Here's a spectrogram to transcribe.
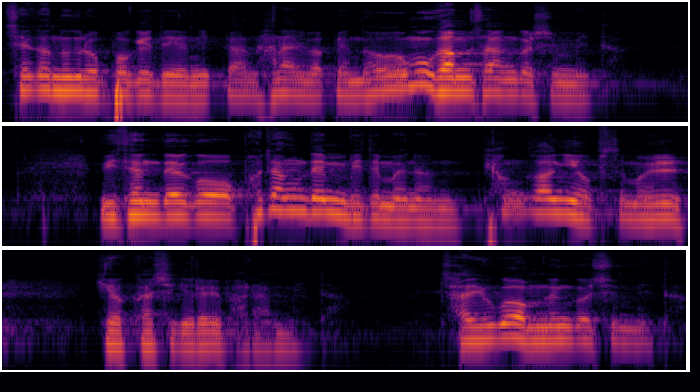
제가 눈으로 보게 되니까 하나님 앞에 너무 감사한 것입니다. 위선되고 포장된 믿음에는 평강이 없음을 기억하시기를 바랍니다. 자유가 없는 것입니다.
